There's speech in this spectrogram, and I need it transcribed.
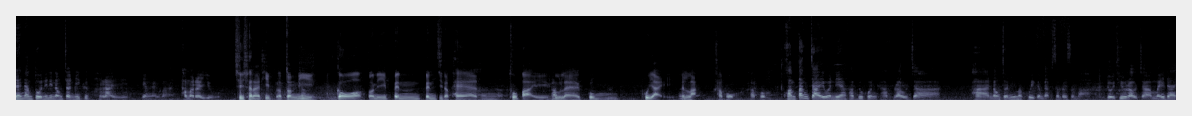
แนะนำตัวนิดนึงน้องเจนนี่คือใครยังไงบ้างทำอะไรอยู่ชื่อชนาทิพย์ครับจอนนี่ก็ตอนนี้เป็นเป็นจิตแพทย์อ่า ทั่วไปครับ ดูแลกลุ่มผู้ใหญ่เป็นหลักครับผม ครับผมความตั้งใจวันนี้ครับทุกคนครับเราจะ พาน้องโจนี่มาคุยกันแบบสบายๆ โดยที่เราจะไม่ได้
